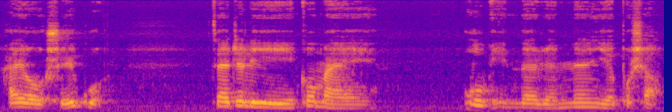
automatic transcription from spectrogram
还有水果，在这里购买物品的人们也不少。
